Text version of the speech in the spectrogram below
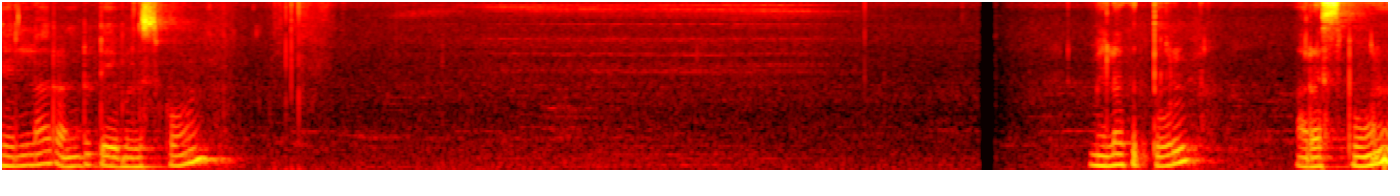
வெல்லம் ரெண்டு டேபிள் ஸ்பூன் மிளகுத்தூள் அரை ஸ்பூன்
